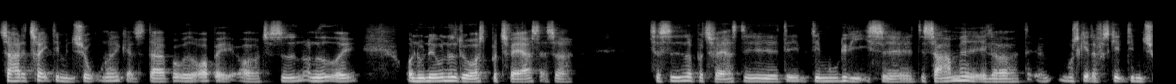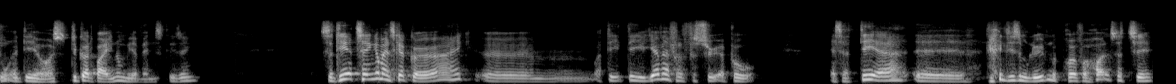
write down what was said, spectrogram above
så har det tre dimensioner. Ikke? Altså, der er både opad og til siden og nedad. Og nu nævnede du også på tværs, altså til siden og på tværs, det, det, det er muligvis øh, det samme, eller måske er der forskellige dimensioner af det også. Det gør det bare endnu mere vanskeligt. Ikke? Så det, jeg tænker, man skal gøre, ikke? Øh, og det, det jeg i hvert fald forsøger på, altså det er, øh, ligesom løbende at prøve at forholde sig til,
